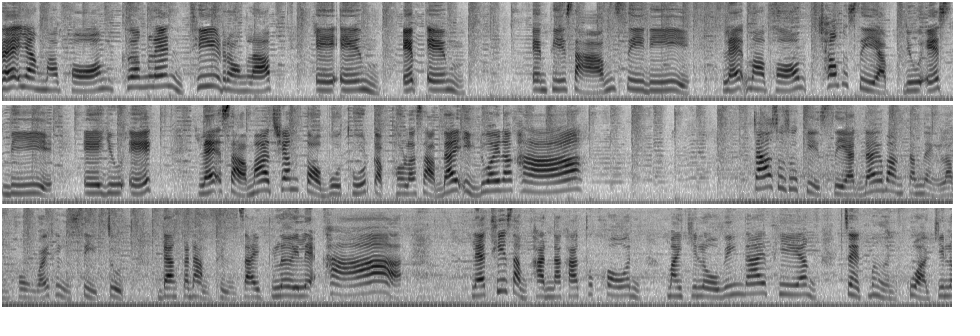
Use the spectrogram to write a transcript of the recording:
ละยังมาพร้อมเครื่องเล่นที่รองรับ AM FM MP3 CD และมาพร้อมช่องเสียบ USB AUX และสามารถเชื่อมต่อบลูทูธกับโทรศัพท์ได้อีกด้วยนะคะ เจ้า Suzuki s e a t ได้วางตำแหน่งลำโพงไว้ถึง 4 จุด ดังกระหน่ำถึงใจเลยแหละค่ะ และที่สำคัญนะคะทุกคนไมกิโลวิ่งได้เพียง 70,000 กว่ากิโล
